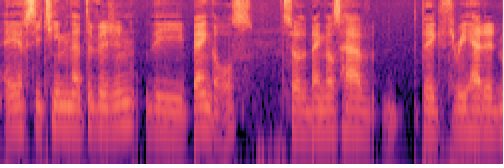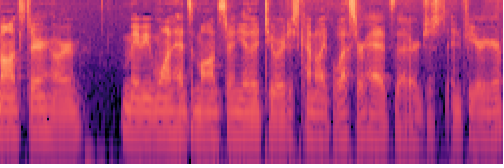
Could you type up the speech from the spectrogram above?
AFC team in that division, the Bengals. So the Bengals have the big three headed monster, or maybe one head's a monster and the other two are just kind of like lesser heads that are just inferior.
